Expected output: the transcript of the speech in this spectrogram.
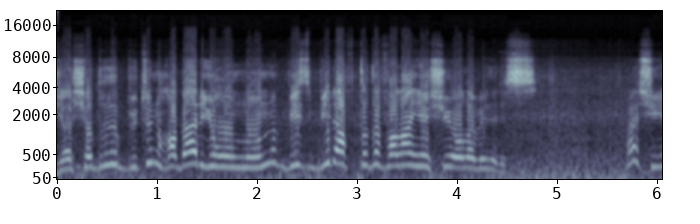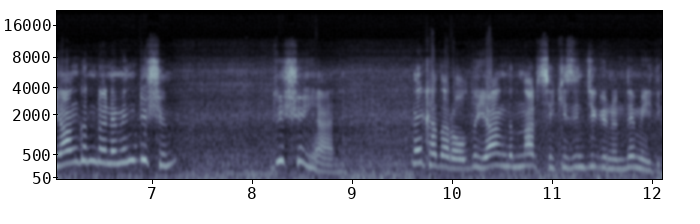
yaşadığı bütün haber yoğunluğunu biz bir haftada falan yaşıyor olabiliriz. Ha şu yangın dönemini düşün. Düşün yani. Ne kadar oldu? Yangınlar 8. gününde miydik?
